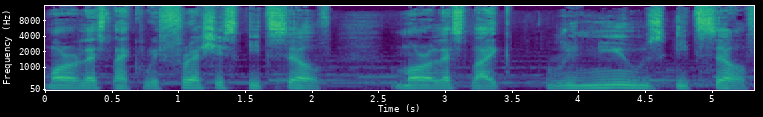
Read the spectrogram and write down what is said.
more or less like refreshes itself, more or less like renews itself.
